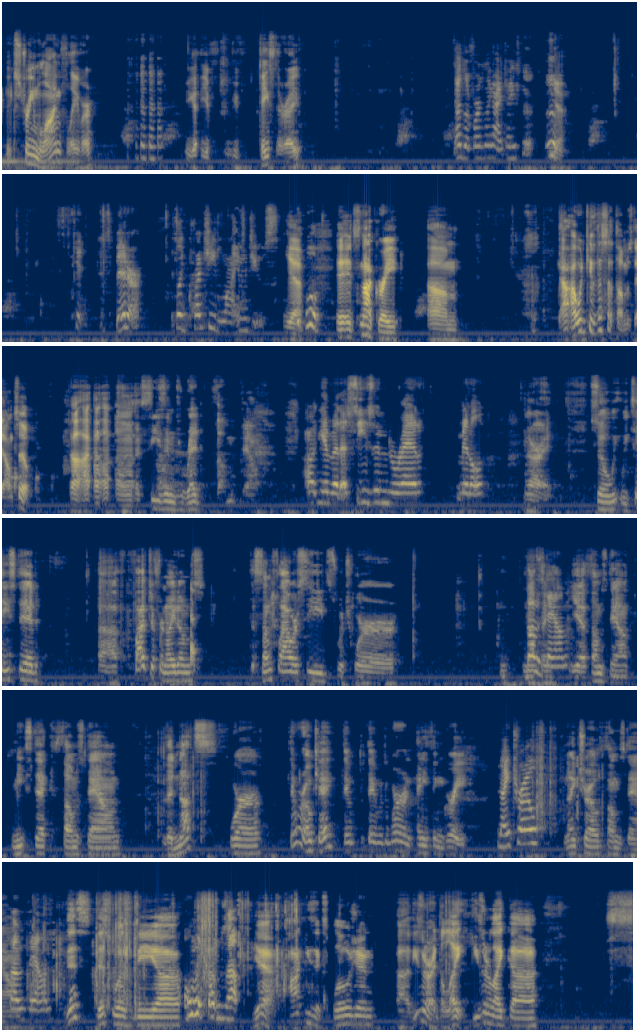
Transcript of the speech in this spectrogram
Extreme lime flavor. You got you you taste it right? That's the first thing I tasted. Ugh. Yeah. It, it's bitter. It's like crunchy lime juice. Yeah. Ooh. It's not great. Um, I, I would give this a thumbs down too. Uh, a, a, a, a seasoned red thumb down. I'll give it a seasoned red middle. All right. So we, we tasted uh, five different items. The sunflower seeds, which were n- Thumbs nothing. down. Yeah, thumbs down. Meat stick, thumbs down. The nuts were they were okay. They they weren't anything great. Nitro, Nitro, thumbs down. thumbs down. This this was the uh, Only thumbs up. yeah Takis Xplosion. Uh, these are a delight. These are like uh,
